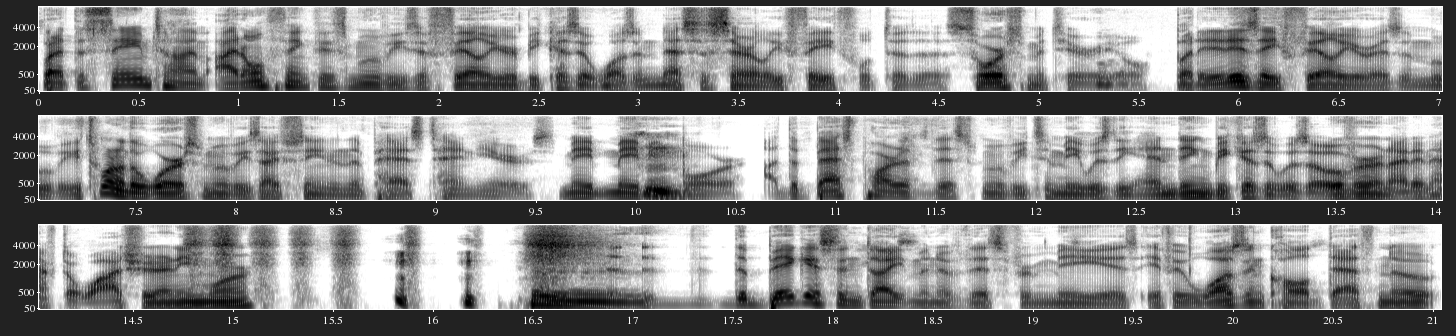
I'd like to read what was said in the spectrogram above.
But at the same time, I don't think this movie's a failure because it wasn't necessarily faithful to the source material, but it is a failure as a movie. It's one of the worst movies I've seen in the past 10 years, maybe, maybe Hmm. more. Uh, The best part of this movie to me was the ending because it was over and I didn't have to watch it anymore. Hmm. the, the biggest indictment of this for me is if it wasn't called Death Note,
